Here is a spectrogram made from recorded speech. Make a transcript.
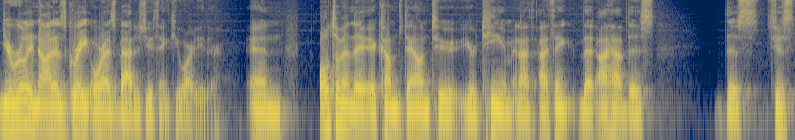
you're really not as great or as bad as you think you are either, and ultimately it comes down to your team, and I, I think that I have this this just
